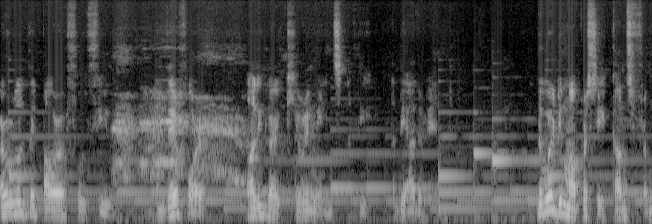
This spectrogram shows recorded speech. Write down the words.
are ruled by powerful few, and therefore oligarchy remains at the, at the other end. The word democracy comes from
